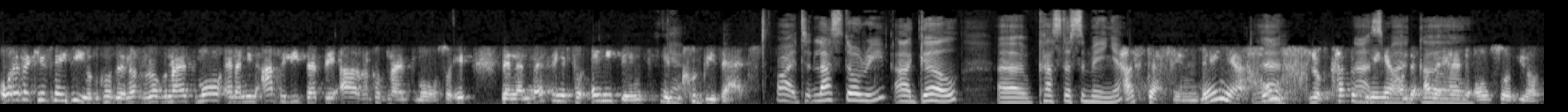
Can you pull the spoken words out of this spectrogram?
or whatever the case may be, or because they're not recognized more. And I mean, I believe that they are recognized more. So if they're investing it for anything, it Yeah. could be that. All right, last story. A girl, uh, Caster Semenya. Caster Semenya. Yeah. Look, That's Semenya, on the other hand, also, you know,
